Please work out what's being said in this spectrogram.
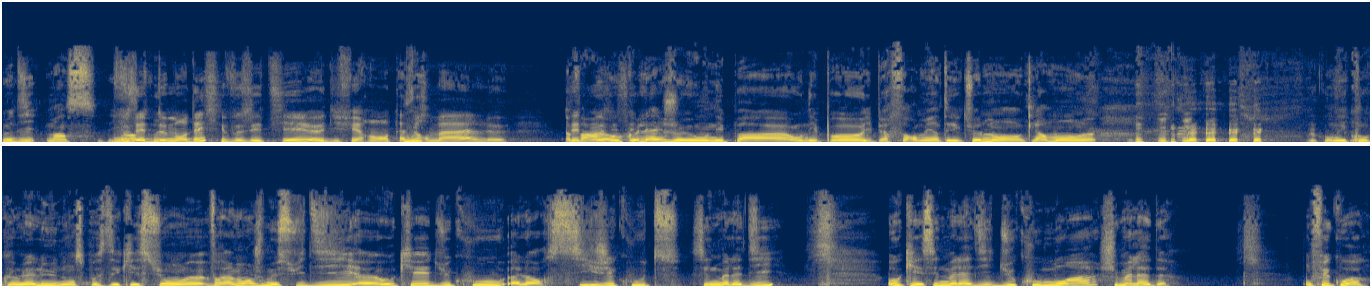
Je me dis, mince. Vous êtes truc. demandé si vous étiez euh, différente, anormale euh, Enfin, au collège, on n'est pas, on n'est pas hyper formé intellectuellement. hein. Clairement, euh, on est con comme la lune. On se pose des questions. Euh, vraiment, je me suis dit, euh, ok, du coup, alors si j'écoute, c'est une maladie. Ok, c'est une maladie. Du coup, moi, je suis malade. On fait quoi?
